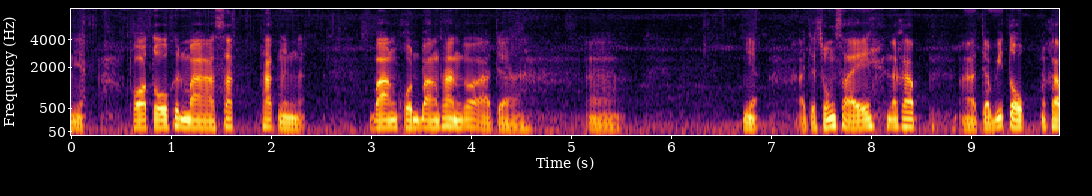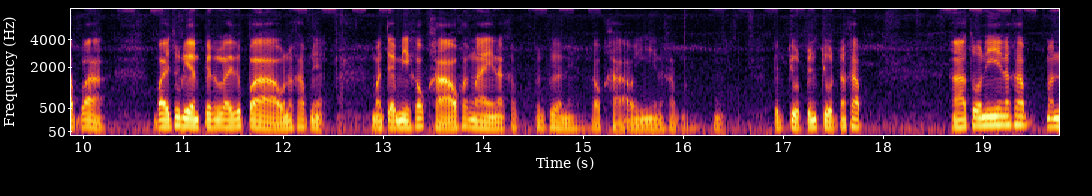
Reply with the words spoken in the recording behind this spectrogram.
เนี่ยพอโตขึ้นมาสักพักหนึ่งน่ะ บางคนบางท่านก็อาจจะเนี่ยอาจจะสงสัยนะครับ อาจจะวิตกนะครับว่าใบทุเรียนเป็นอะไรหรือเปล่านะครับเนี่ยมันจะมีขาวๆข้างในนะครับเพื่อนๆนี่ขาวๆอย่างนี้นะครับเป็นจุดเป็นจุดนะครับตัวนี้นะครับมัน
